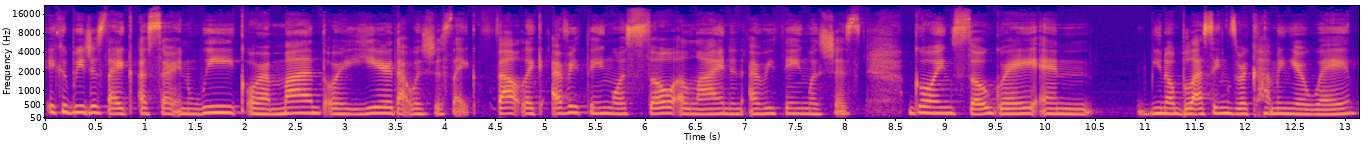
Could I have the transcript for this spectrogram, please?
it could be just like a certain week or a month or a year that was just like felt like everything was so aligned and everything was just going so great and, you know, blessings were coming your way.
